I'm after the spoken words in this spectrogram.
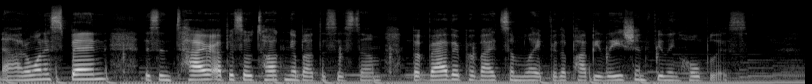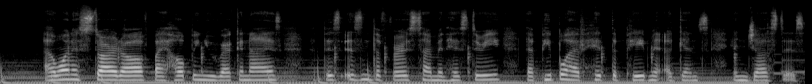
Now, I don't want to spend this entire episode talking about the system, but rather provide some light for the population feeling hopeless. I want to start off by helping you recognize that this isn't the first time in history that people have hit the pavement against injustice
